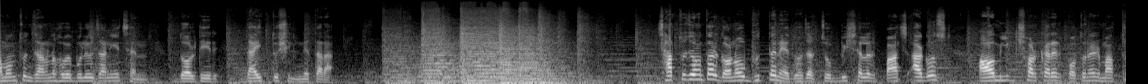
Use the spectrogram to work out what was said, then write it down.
আমন্ত্রণ জানানো হবে বলেও জানিয়েছেন দলটির দায়িত্বশীল নেতারা। ছাত্র জনতার গণ অভ্যুত্থানে দু হাজার চব্বিশ সালের পাঁচ আগস্ট আওয়ামী লীগ সরকারের পতনের মাত্র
